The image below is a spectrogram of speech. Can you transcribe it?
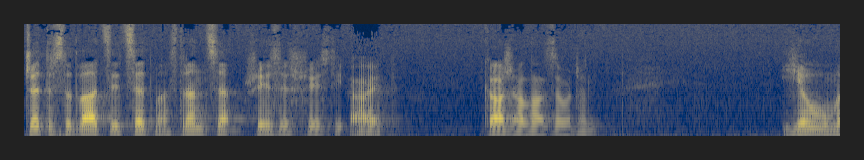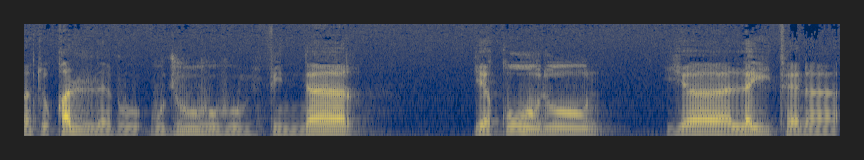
427. stranica 66. ajet. Kaže Allah Azza wa Jal. يوم تقلب وجوههم في النار يقولون يا ليتنا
